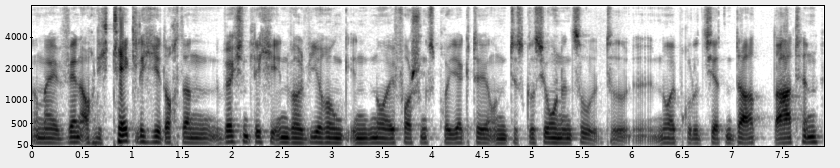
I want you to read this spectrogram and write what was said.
wenn auch nicht tägliche, doch dann wöchentliche Involvierung in neue Forschungsprojekte und Diskussionen zu, zu äh, neu produzierten Dat Daten.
